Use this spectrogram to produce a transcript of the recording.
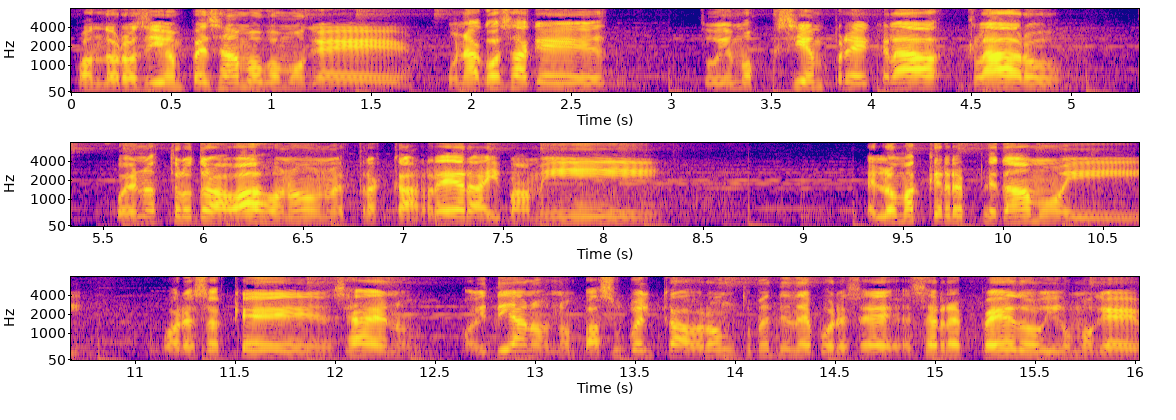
Cuando Rocío empezamos como que una cosa que tuvimos siempre claro fue nuestro trabajo, ¿no? Nuestras carreras y para mí es lo más que respetamos y por eso es que, ¿sabes? No, hoy día nos, nos va súper cabrón, ¿tú me entiendes? Por ese, ese respeto y como que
